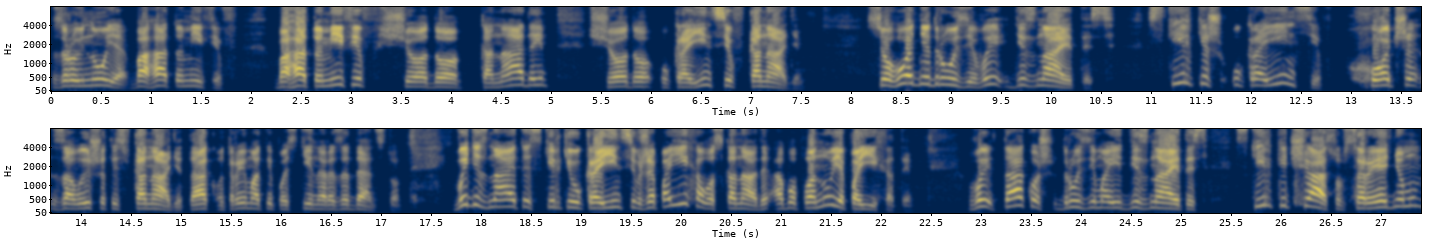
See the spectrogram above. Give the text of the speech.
зруйнує багато міфів. Багато міфів щодо Канади, щодо українців в Канаді. Сьогодні, друзі, ви дізнаєтесь, скільки ж українців хоче залишитись в Канаді, так, отримати постійне резидентство. Ви дізнаєтесь, скільки українців вже поїхало з Канади або планує поїхати. Ви також, друзі мої, дізнаєтесь, скільки часу в середньому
